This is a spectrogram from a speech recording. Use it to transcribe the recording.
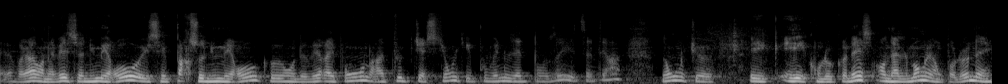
Euh, voilà, on avait ce numéro et c'est par ce numéro qu'on devait répondre à toute question qui pouvait nous être posée, etc. Donc, euh, et qu'on le connaisse en allemand et en polonais.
